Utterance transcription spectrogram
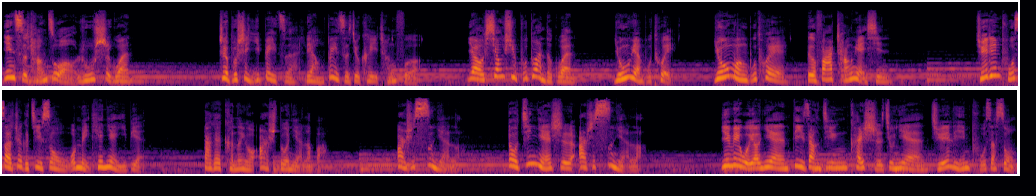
因此常做如是观。这不是一辈子、两辈子就可以成佛，要相续不断的观，永远不退，勇猛不退。得发长远心，觉林菩萨这个寄颂，我每天念一遍，大概可能有二十多年了吧，二十四年了，到今年是二十四年了。因为我要念《地藏经》，开始就念觉林菩萨颂。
